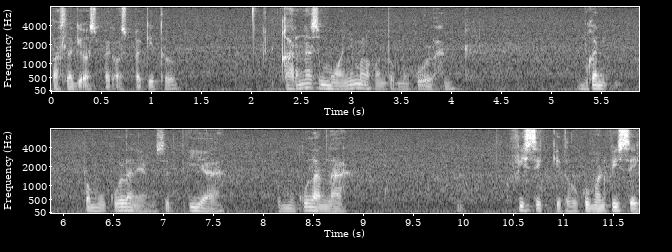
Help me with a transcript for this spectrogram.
pas lagi ospek-ospek itu karena semuanya melakukan pemukulan. Bukan pemukulan ya maksud iya pemukulan lah. Fisik gitu hukuman fisik.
